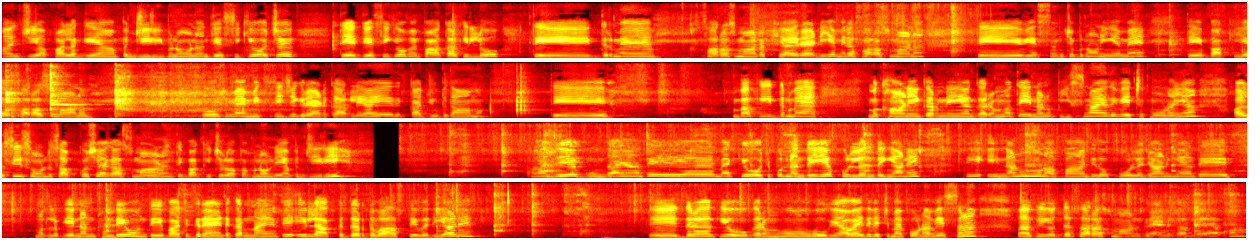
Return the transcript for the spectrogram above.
ਹਾਂਜੀ, ਆਪਾਂ ਲੱਗੇ ਆ ਪੰਜੀਰੀ ਬਣਾਉਣ, ਦੇਸੀ ਘਿਓ 'ਚ, ਤੇ ਦੇਸੀ ਘਿਓ ਮੈਂ ਪਾਤਾ ਕਿਲੋ, ਤੇ ਇੱਧਰ ਮੈਂ ਸਾਰਾ ਸਮਾਨ ਰੱਖਿਆ ਹੈ ਰੈਡੀ ਹੈ ਮੇਰਾ ਸਾਰਾ ਸਮਾਨ, ਤੇ ਵੇਸਣ 'ਚ ਬਣਾਉਣੀ ਹੈ ਮੈਂ, ਤੇ ਬਾਕੀ ਆ ਸਾਰਾ ਸਮਾਨ। ਕੁਛ ਮੈਂ ਮਿਕਸੀ 'ਚ ਗ੍ਰਾਈਂਡ ਕਰ ਲਿਆ ਇਹ ਕਾਜੂ ਬਦਾਮ, ਤੇ ਬਾਕੀ ਇੱਧਰ ਮੈਂ ਮਖਾਣੇ ਕਰਨੇ ਆ ਗਰਮ, ਤੇ ਇਹਨਾਂ ਨੂੰ ਪੀਸਣਾ ਇਹਦੇ ਵਿੱਚ ਪਾਉਣਾ ਆ। ਅਲਸੀ, ਸੁੰਡ ਸਭ ਕੁਝ ਹੈਗਾ ਸਮਾਨ, ਤੇ ਬਾਕੀ ਚਲੋ ਆਪਾਂ ਬਣਾਉਨੇ ਆ ਪੰਜੀਰੀ। ਹਾਂਜੀ ਇਹ ਗੁੰਦਾ ਆ ਤੇ ਮੈਂ ਘਿਓ ਚ ਭੁੰਨਣ ਦੀ ਇਹ ਫੁੱਲਣ ਦਈਆਂ ਨੇ। ਤੇ ਇਹਨਾਂ ਨੂੰ ਹੁਣ ਆਪਾਂ ਜਦੋਂ ਫੁੱਲ ਜਾਣਗੀਆਂ ਤੇ ਮਤਲਬ ਕਿ ਇਹਨਾਂ ਨੂੰ ਠੰਡੇ ਹੋਣ ਤੇ ਬਾਅਦ ਚ ਗ੍ਰਾਈਂਡ ਕਰਨਾ ਹੈ ਤੇ ਇਹ ਲੱਕ ਦਰਦ ਵਾਸਤੇ ਵਧੀਆ ਨੇ। ਤੇ ਇਧਰ ਘਿਓ ਗਰਮ ਹੋ ਹੋ ਗਿਆ ਵਾ, ਇਹਦੇ ਵਿੱਚ ਮੈਂ ਪਾਉਣਾ ਵੇਸਣ। ਬਾਕੀ ਉਧਰ ਸਾਰਾ ਸਮਾਨ ਗ੍ਰਾਈਂਡ ਕਰ ਲਿਆ ਹੈ ਆਪਾਂ।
